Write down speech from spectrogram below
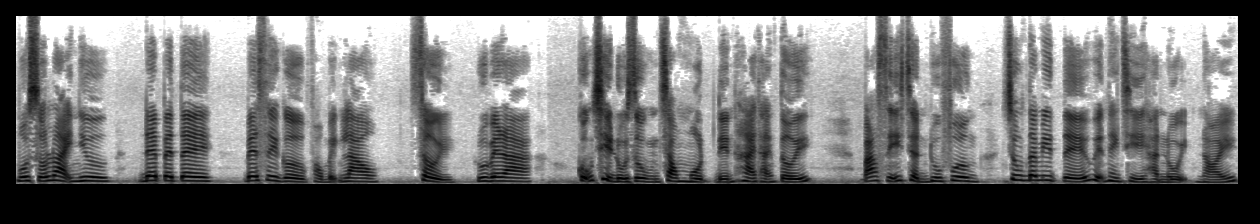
một số loại như DPT, BCG phòng bệnh lao, sởi, rubella cũng chỉ đủ dùng trong 1 đến 2 tháng tới. Bác sĩ Trần Thu Phương, Trung tâm Y tế huyện Thanh Trì, Hà Nội nói.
